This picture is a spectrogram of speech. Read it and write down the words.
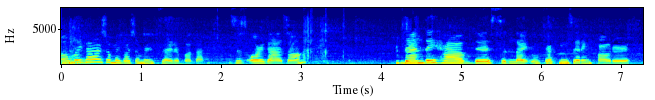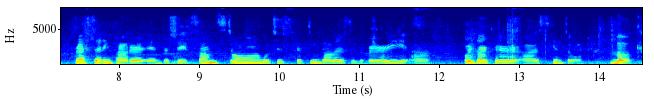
Oh my gosh oh my gosh i'm excited about that. This is orgasm. Then they have this light reflecting setting powder press setting powder in the shade sunstone which is 15 dollars is a very uh for darker uh, skin tone. Look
